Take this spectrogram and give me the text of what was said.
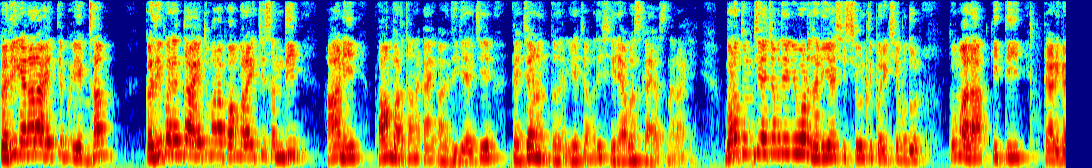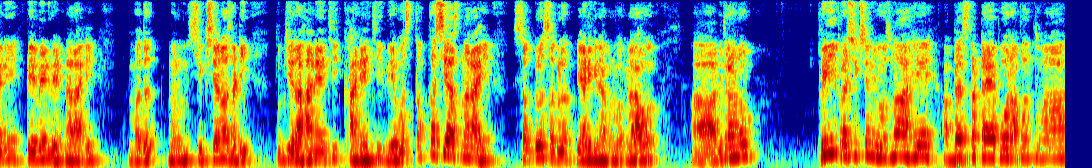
कधी घेणार आहेत ते एक्झाम कधीपर्यंत आहे तुम्हाला फॉर्म भरायची संधी? आणि फॉर्म भरताना काय काळजी घ्यायची? त्याच्यानंतर याच्यामध्ये सिलेबस काय असणार आहे? बरं तुमची याच्यामध्ये निवड झाली या शिष्यवृत्ती परीक्षेमधून. तुम्हाला किती त्या ठिकाणी पेमेंट भेटणार आहे? मदत म्हणून शिक्षणासाठी तुमची राहण्याची खाण्याची व्यवस्था कशी असणार आहे सगळं सगळं या ठिकाणी आपण बघणार आहोत. मित्रांनो फ्री प्रशिक्षण योजना आहे. अभ्यास कट्टा ॲपवर आपण तुम्हाला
